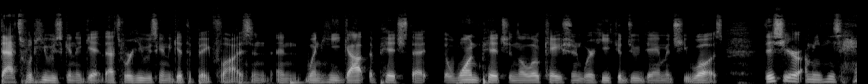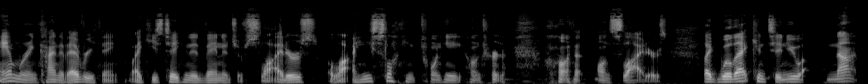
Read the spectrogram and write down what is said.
that's what he was going to get. That's where he was going to get the big flies. And and when he got the pitch that the one pitch in the location where he could do damage, he was. This year, I mean, he's hammering kind of everything. Like he's taking advantage of sliders a lot. He's slugging 2800 on on sliders. Like will that continue? Not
